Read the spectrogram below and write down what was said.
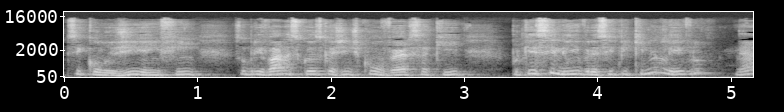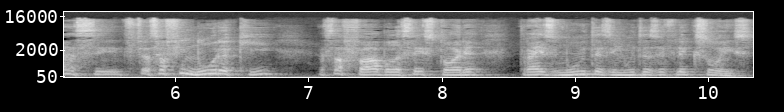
psicologia, enfim, sobre várias coisas que a gente conversa aqui, porque esse livro, esse pequeno livro, né, essa finura aqui, essa fábula, essa história, traz muitas e muitas reflexões.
